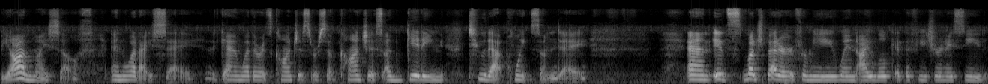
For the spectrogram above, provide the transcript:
beyond myself and what I say. Again, whether it's conscious or subconscious, I'm getting to that point someday. And it's much better for me when I look at the future and I see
